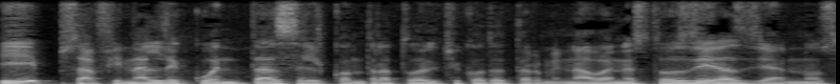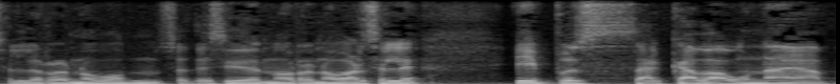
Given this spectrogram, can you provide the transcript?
Y pues a final de cuentas el contrato del Chicote terminaba en estos días, ya no se le renovó, se decide no renovársele y pues acaba una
